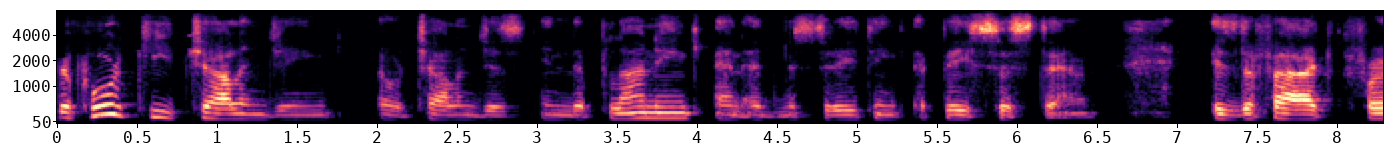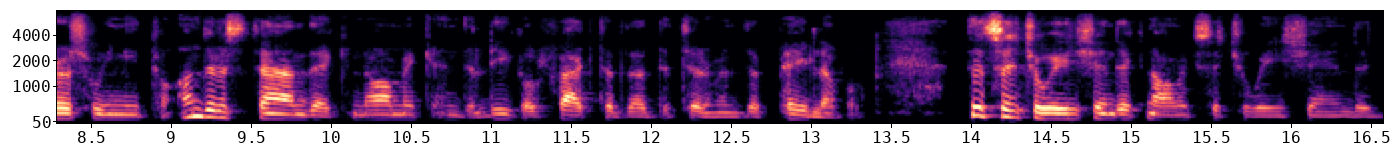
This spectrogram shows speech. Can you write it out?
the four key challenging or challenges in the planning and administrating a pay system is the fact first we need to understand the economic and the legal factor that determines the pay level the situation, the economic situation, the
